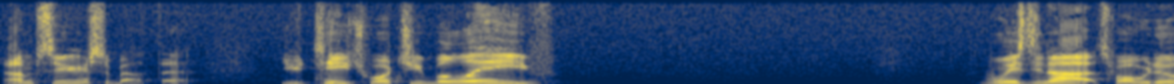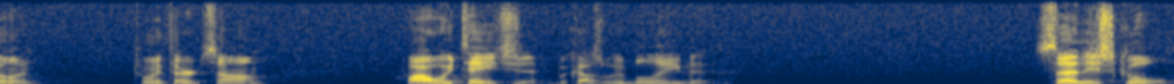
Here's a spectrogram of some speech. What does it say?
I'm serious about that. You teach what you believe. Wednesday nights, what are we doing? 23rd Psalm. Why are we teaching it? Because we believe it. Sunday school.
